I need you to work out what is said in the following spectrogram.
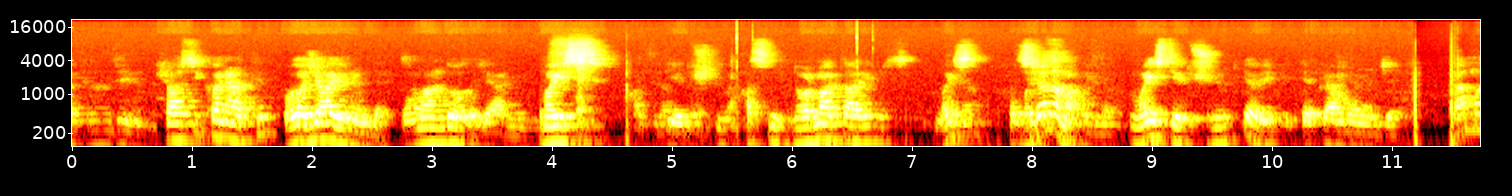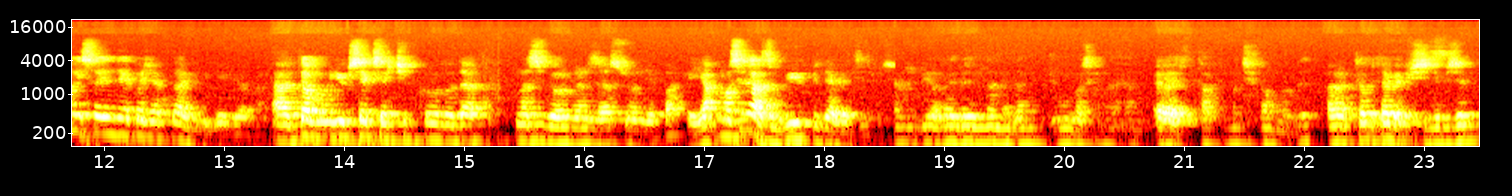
erteleneceği yönünde? Şahsi kanaatim olacağı yönünde, zamanında olacağı yönünde. Mayıs Haziran. diye düşündüm. Aslında normal tarihimiz Mayıs, Haziran ama Mayıs diye düşünüldü ya depremden önce. Tam Mayıs ayında yapacaklar gibi geliyor. Yani tabii bunu Yüksek Seçim Kurulu da nasıl bir organizasyon yapar? E, yapması lazım. Büyük bir devletiz biz. Henüz bir aday belirlenmeden Cumhurbaşkanı Evet. takvim açıklanmadı. Evet, tabii tabii. Şimdi bizim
